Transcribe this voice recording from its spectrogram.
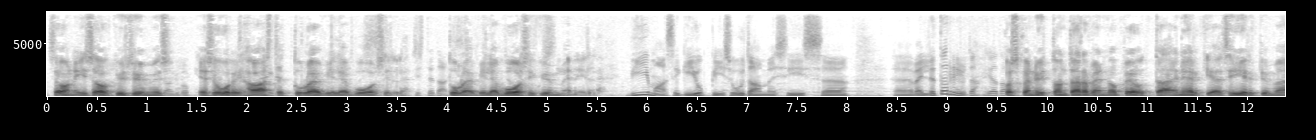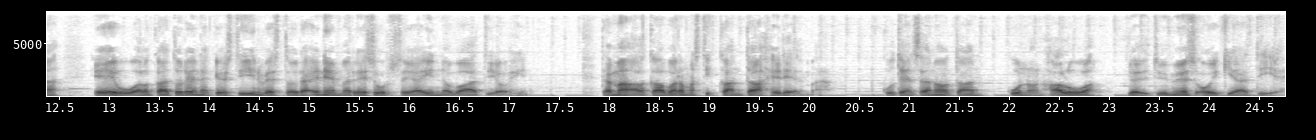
Se on iso kysymys ja suuri haaste tuleville vuosille, tuleville vuosikymmenille. viimasegi jupi suudame siis äh, ta- Koska nyt on tarve nopeuttaa energiasiirtymää, EU alkaa todennäköisesti investoida enemmän resursseja innovaatioihin. Tämä alkaa varmasti kantaa hedelmää. Kuten sanotaan, kun on halua, löytyy myös oikea tie.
